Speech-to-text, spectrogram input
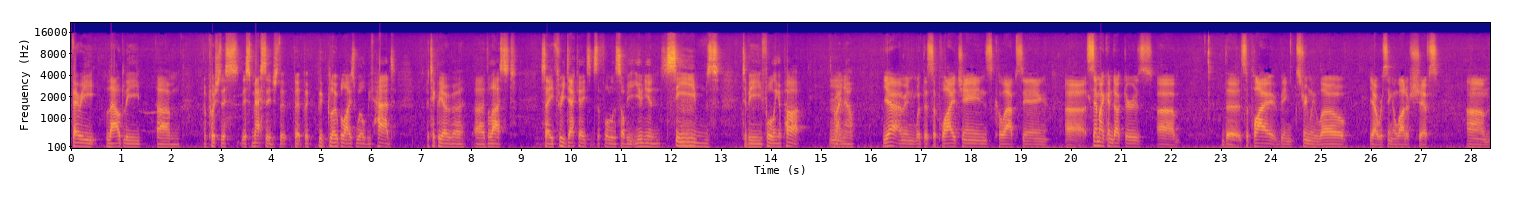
very loudly um, push this this message that, that the, the globalized world we've had, particularly over uh, the last say three decades since the fall of the Soviet Union, seems to be falling apart right now. Yeah, I mean, with the supply chains collapsing, uh, semiconductors, um, the supply being extremely low, yeah, we're seeing a lot of shifts. Um,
